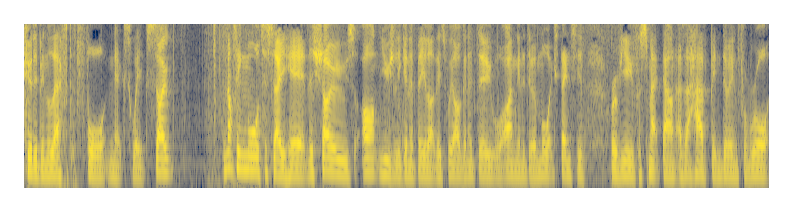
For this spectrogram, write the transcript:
could have been left for next week. So, nothing more to say here. The shows aren't usually going to be like this. We are going to do, or I'm going to do, a more extensive review for SmackDown as I have been doing for Raw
